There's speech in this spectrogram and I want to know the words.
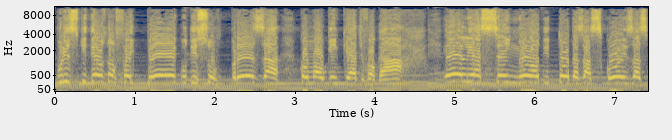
Por isso que Deus não foi pego de surpresa como alguém quer advogar. Ele é Senhor de todas as coisas,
